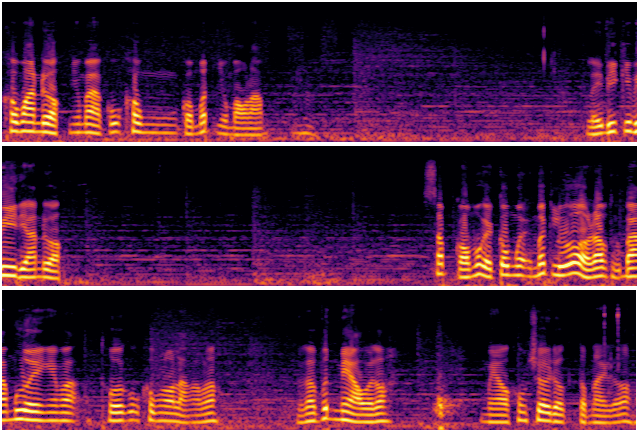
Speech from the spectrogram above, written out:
Không ăn được nhưng mà cũng không có mất nhiều máu lắm. Lấy BKB thì ăn được. Sắp có một cái công nghệ mất lúa ở round thứ 30 anh em ạ. Thôi cũng không lo lắng lắm đâu. Người ta vứt mèo rồi thôi. Mèo không chơi được tầm này nữa.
